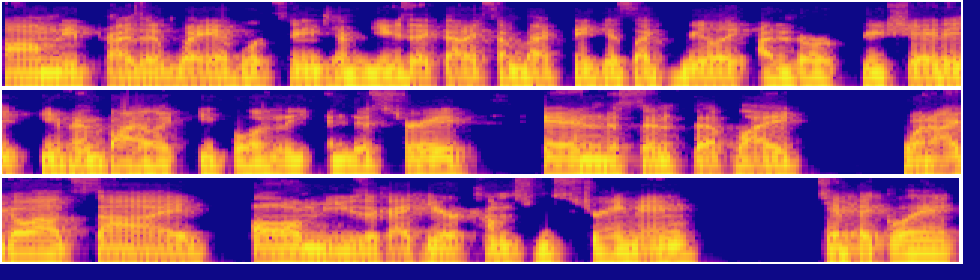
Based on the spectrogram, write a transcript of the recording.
omnipresent way of listening to music that I sometimes think is like really underappreciated, even by like people in the industry, in the sense that like when I go outside, all music I hear comes from streaming, typically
